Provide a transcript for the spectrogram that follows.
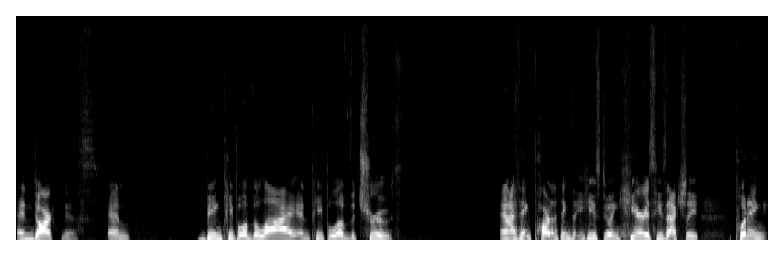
and darkness and being people of the lie and people of the truth. And I think part of the things that he's doing here is he's actually putting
